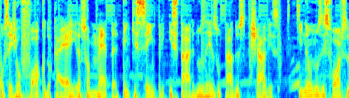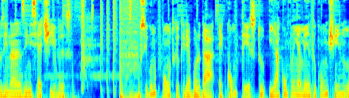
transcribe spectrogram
Ou seja, o foco do KR, da sua meta, tem que sempre estar nos resultados chaves e não nos esforços e nas iniciativas. O segundo ponto que eu queria abordar é contexto e acompanhamento contínuo.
